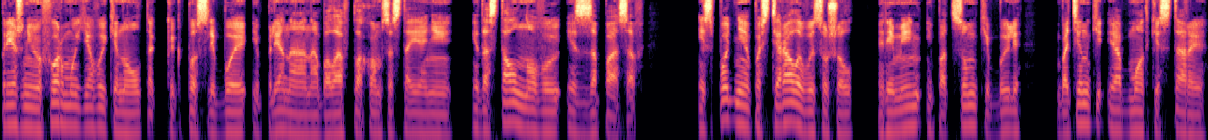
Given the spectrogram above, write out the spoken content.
Прежнюю форму я выкинул, так как после боя и плена она была в плохом состоянии, и достал новую из запасов. Исподнее постирал и высушил, ремень и подсумки были, ботинки и обмотки старые,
